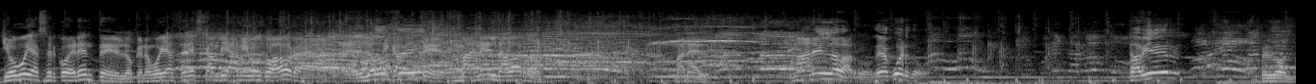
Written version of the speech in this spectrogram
Yo voy a ser coherente, lo que no voy a hacer es cambiar mi voto ahora. Eh, Entonces- Lógicamente, Manel Navarro. Manel. Manel Navarro, de acuerdo. Javier. Perdón,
